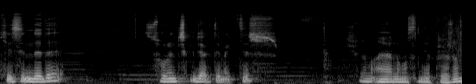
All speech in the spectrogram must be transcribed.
kesimde de sorun çıkmayacak demektir. Şuranın ayarlamasını yapıyorum.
